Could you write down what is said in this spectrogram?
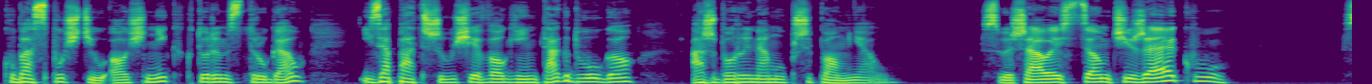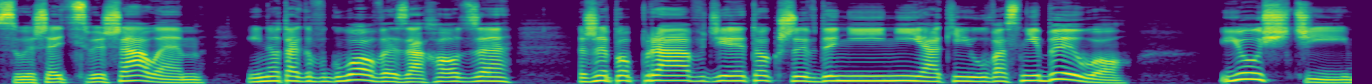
Kuba spuścił ośnik, którym strugał i zapatrzył się w ogień tak długo, aż Boryna mu przypomniał. Słyszałeś, com ci rzekł? Słyszeć słyszałem Ino tak w głowę zachodzę, że po prawdzie to krzywdy ni nijakiej u was nie było. Juści,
